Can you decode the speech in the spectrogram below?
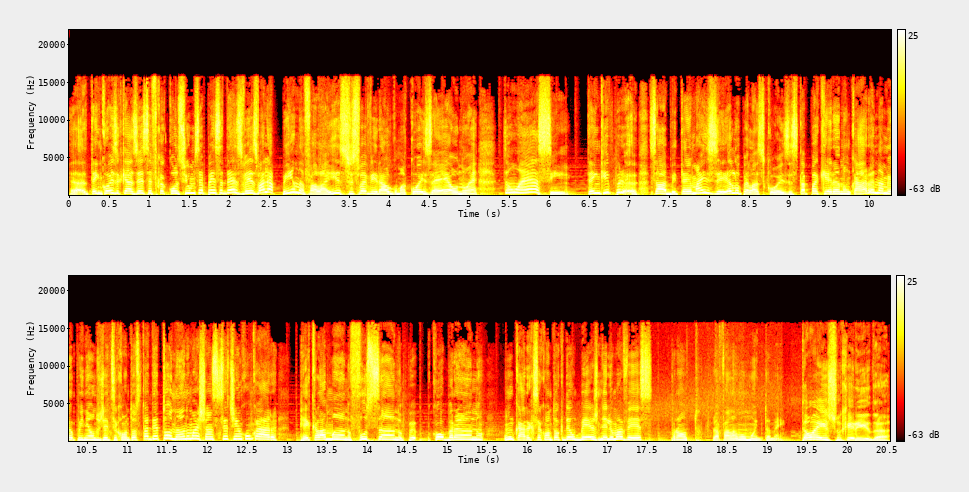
Eh, Tem coisa que às vezes você fica com ciúme, você pensa 10 vezes, vale a pena falar isso? Isso vai virar alguma coisa, é ou não é? Então é assim. Tem que, sabe, ter mais zelo pelas coisas. Tá paquerando um cara, na minha opinião, do jeito que você contou, você tá detonando uma chance que você tinha com o cara. Reclamando, fuçando, cobrando. Um cara que você contou que deu um beijo nele uma vez. Pronto, já falamos muito também. Então é isso, querida.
